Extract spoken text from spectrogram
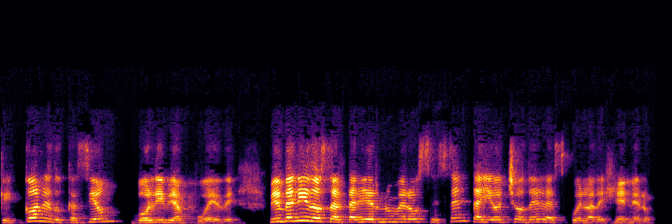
que con educación Bolivia puede. Bienvenidos al taller número 68 de la Escuela de Género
